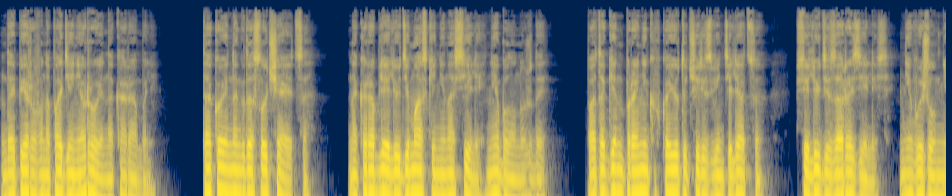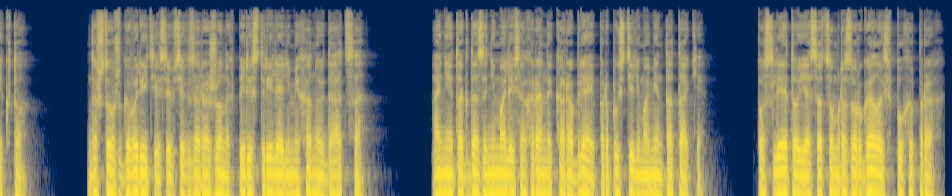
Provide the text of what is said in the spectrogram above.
до первого нападения Роя на корабль. Такое иногда случается. На корабле люди маски не носили, не было нужды. Патоген проник в каюту через вентиляцию, все люди заразились, не выжил никто. Да что уж говорить, если всех зараженных перестреляли механой до отца. Они тогда занимались охраной корабля и пропустили момент атаки. После этого я с отцом разругалась в пух и прах.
